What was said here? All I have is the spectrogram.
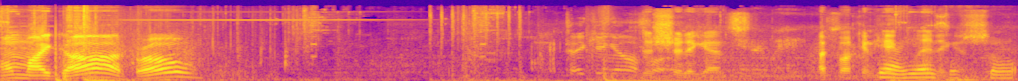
Oh my god, bro. Taking Alpha. This shit against. I fucking Yeah, hate he playing is a shit.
